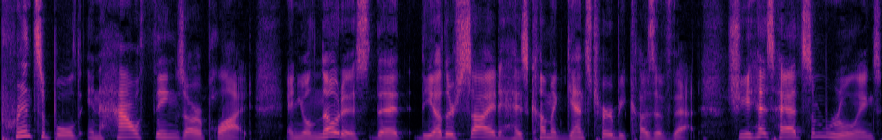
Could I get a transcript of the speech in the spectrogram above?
principled in how things are applied. And you'll notice that the other side has come against her because of that. She has had some rulings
